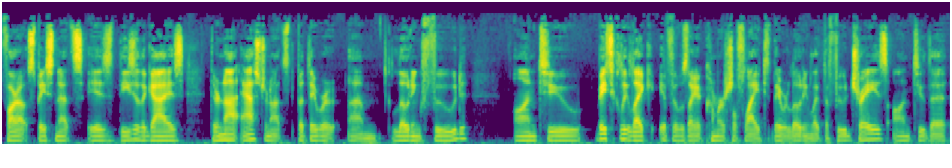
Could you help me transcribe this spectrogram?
Far Out Space Nuts is these are the guys, they're not astronauts, but they were um, loading food onto basically like if it was like a commercial flight, they were loading like the food trays onto the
